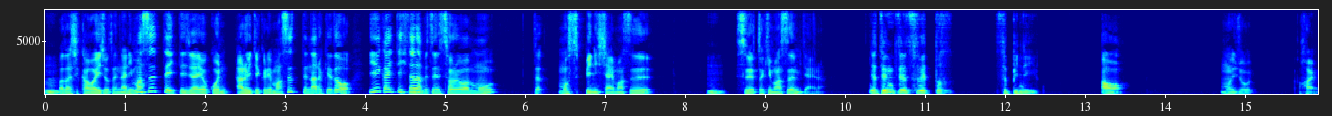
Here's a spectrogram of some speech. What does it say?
うん。私可愛い状態になりますって言ってじゃあ横に歩いてくれますってなるけど家帰ってきたら別にそれはもう、もうすっぴんにしちゃいます。うん。スウェット着ますみたいな。いや全然スウェットすっぴんでいいよ。ああ。もう以上。はい。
